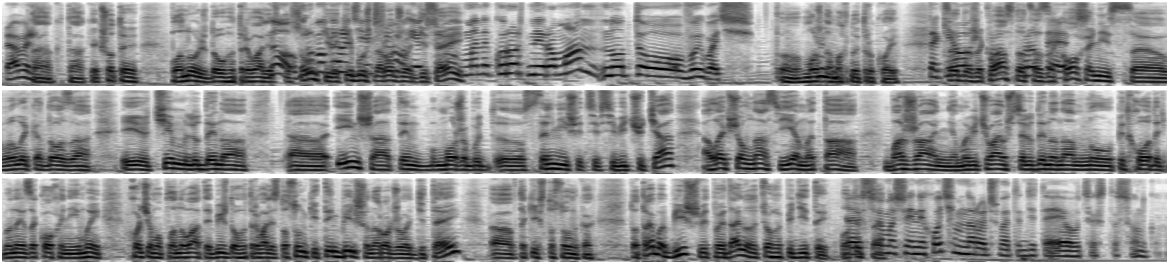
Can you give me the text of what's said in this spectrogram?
Правильно? Так, так. Якщо ти плануєш довготривалі Ну, стосунки, в які кажучи, будеш якщо, народжувати якщо дітей, в мене курортний роман, ну то вибач. Можна махнути рукою. Так це дуже класно, це закоханість, це велика доза. І чим людина е, інша, тим може бути е, сильніші ці всі відчуття. Але якщо в нас є мета, бажання, ми відчуваємо, що ця людина нам ну, підходить, ми в неї закохані, і ми хочемо планувати більш довготривалі стосунки, тим більше народжувати дітей е, в таких стосунках, то треба більш відповідально до цього підійти. От і Е, все. Що ми ще й не хочемо народжувати дітей у цих стосунках.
